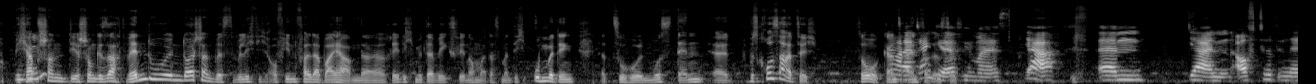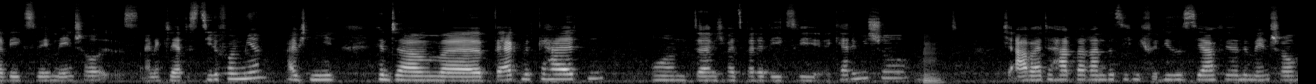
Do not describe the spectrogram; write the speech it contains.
Und ich mhm. habe schon, dir schon gesagt, wenn du in Deutschland bist, will ich dich auf jeden Fall dabei haben. Da rede ich mit der WXW nochmal, dass man dich unbedingt dazu holen muss, denn äh, du bist großartig. So, ganz ja, einfach danke ist das. vielmals. Ja, ähm, ja, ein Auftritt in der WXW Main Show ist ein erklärtes Ziel von mir. Habe ich nie hinterm äh, Berg mitgehalten. Und äh, ich war jetzt bei der WXW Academy Show. Hm ich arbeite hart daran, dass ich mich für dieses Jahr für eine Main Show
